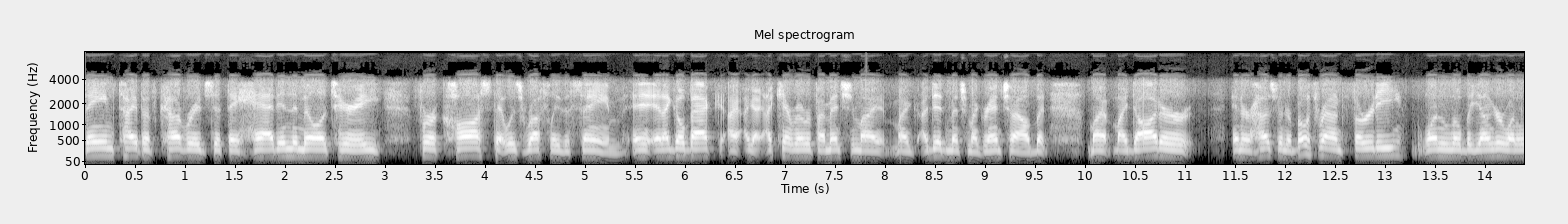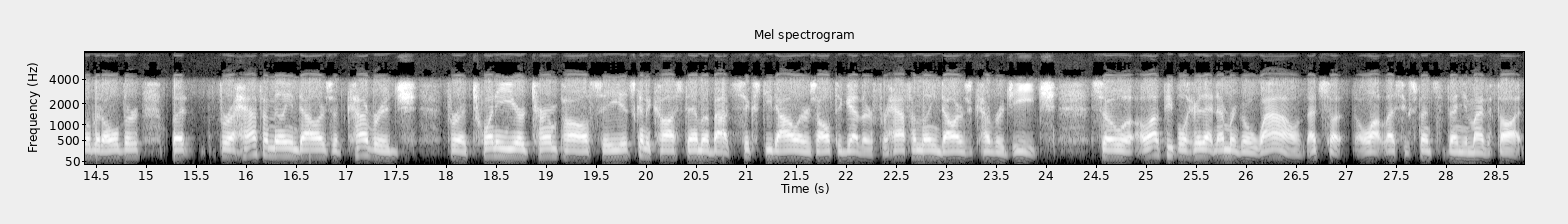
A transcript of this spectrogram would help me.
same type of coverage that they had in the military for a cost that was roughly the same. And, and I go back. I, I, I can't remember if I mentioned my my. I did mention my grandchild, but my my daughter and her husband are both around 30, one a little bit younger, one a little bit older. But for a half a million dollars of coverage for a 20 year term policy, it's going to cost them about $60 altogether for half a million dollars of coverage each. So a lot of people hear that number and go, wow, that's a, a lot less expensive than you might have thought.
